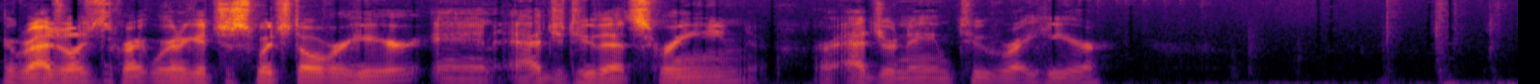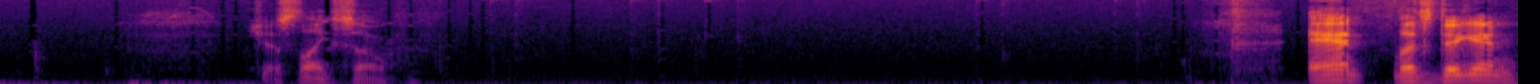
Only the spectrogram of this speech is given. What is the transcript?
Congratulations, Craig. We're going to get you switched over here and add you to that screen or add your name to right here. Just like so. And let's dig in.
